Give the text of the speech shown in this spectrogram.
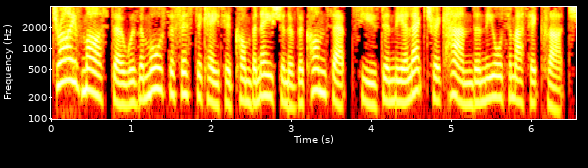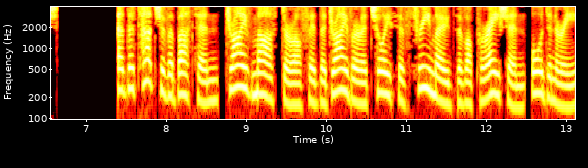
Drive Master was a more sophisticated combination of the concepts used in the electric hand and the automatic clutch. At the touch of a button, Drive Master offered the driver a choice of three modes of operation, ordinary,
